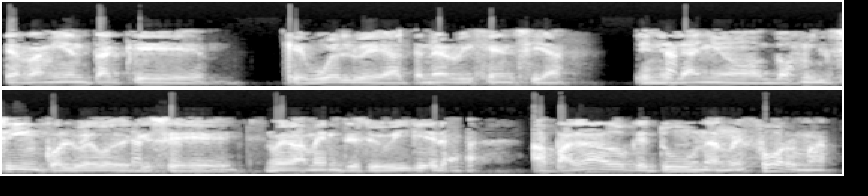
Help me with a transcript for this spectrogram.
herramienta que, que vuelve a tener vigencia en el año 2005, luego de que se nuevamente se hubiera apagado, que tuvo una reforma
